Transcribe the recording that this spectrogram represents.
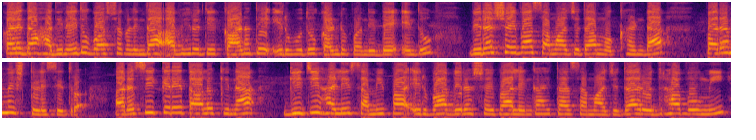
ಕಳೆದ ಹದಿನೈದು ವರ್ಷಗಳಿಂದ ಅಭಿವೃದ್ಧಿ ಕಾಣದೇ ಇರುವುದು ಕಂಡುಬಂದಿದೆ ಎಂದು ವೀರಶೈವ ಸಮಾಜದ ಮುಖಂಡ ಪರಮೇಶ್ ತಿಳಿಸಿದ್ರು. ಅರಸೀಕೆರೆ ತಾಲೂಕಿನ ಗಿಜಿಹಳ್ಳಿ ಸಮೀಪ ಇರುವ ವೀರಶೈವ ಲಿಂಗಾಯತ ಸಮಾಜದ ರುದ್ರಭೂಮಿ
